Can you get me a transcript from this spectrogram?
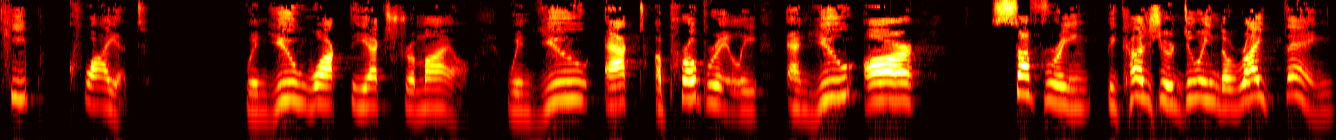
keep quiet, when you walk the extra mile, when you act appropriately and you are suffering because you're doing the right thing,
